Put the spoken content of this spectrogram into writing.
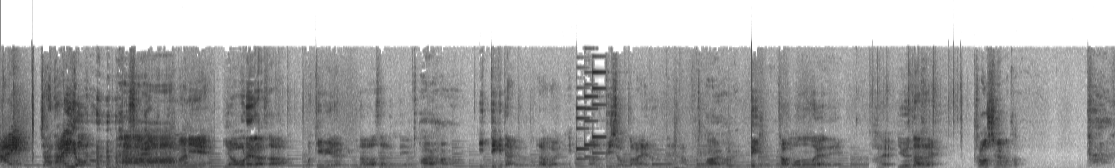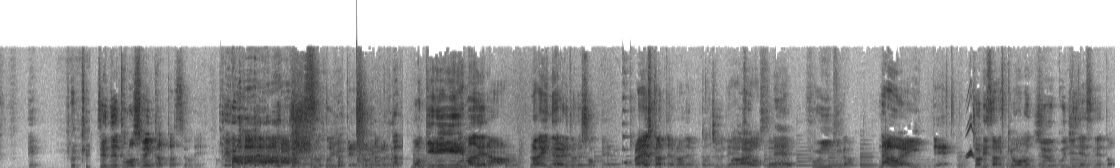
ないじゃないよ。ほんまに。いや俺らさ、まあ、君らに促されてはいは行ってきたんよ名古屋にね。あの美女と会えるみたいな。いはいはい。で行ったもののやで。はい。言うたらね楽しめなかった。え？全然楽しめんかったっすよね。ずっと言うてそれぐら。いもうギリギリまでな LINE のやり取りしとってん怪しかったよなでも途中で、まあそうっすね。雰囲気が。名古屋行って「チョリさん今日の19時ですね」と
